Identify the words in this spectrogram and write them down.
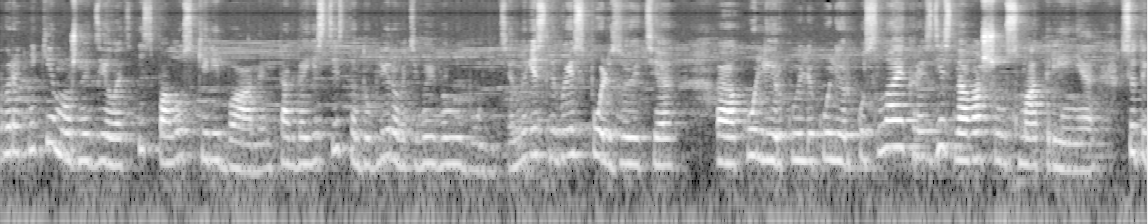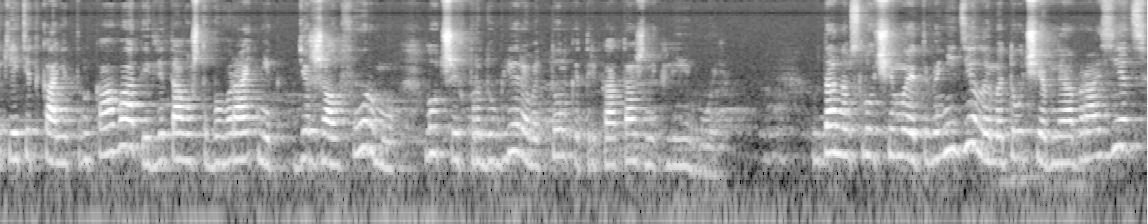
воротники можно делать из полоски рибаны, тогда, естественно, дублировать вы его не будете. Но если вы используете кулирку или кулирку с лайкрой, здесь на ваше усмотрение. Все-таки эти ткани тонковаты, и для того, чтобы воротник держал форму, лучше их продублировать тонкой трикотажной клеевой. В данном случае мы этого не делаем, это учебный образец.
